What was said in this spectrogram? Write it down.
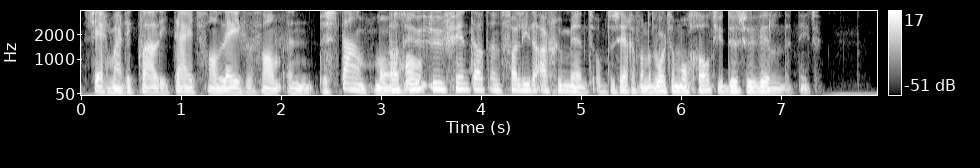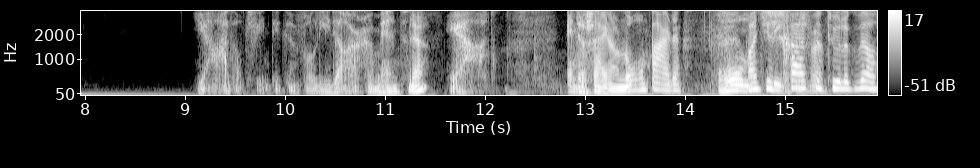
zeg maar, de kwaliteit van leven van een bestaand mongool. Want u, u vindt dat een valide argument om te zeggen... van het wordt een mongooltje, dus we willen het niet. Ja, dat vind ik een valide argument. Ja? Ja. En er zijn er nog een paar... De Want je schuift waar- natuurlijk wel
